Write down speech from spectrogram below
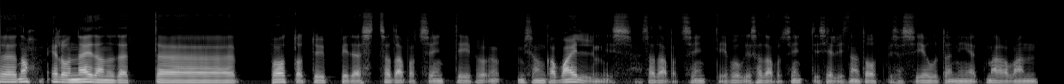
äh, noh, elu on näidanud, et äh, prototüüpidest sada protsenti, mis on ka valmis, sada protsenti, ei pruugi sada protsenti sellisena tootmisesse jõuda, nii et ma arvan,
